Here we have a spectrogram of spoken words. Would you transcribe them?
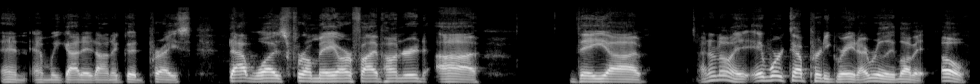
and and we got it on a good price. That was from AR 500. Uh, they, uh, I don't know, it, it, worked out pretty great. I really love it. Oh,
